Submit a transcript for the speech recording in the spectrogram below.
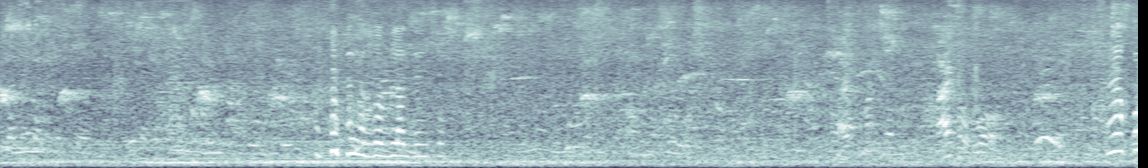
Nagbablog din siya. Ay, ko po. Anak ko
